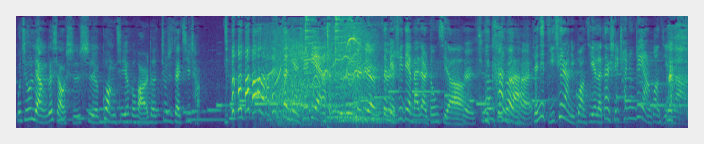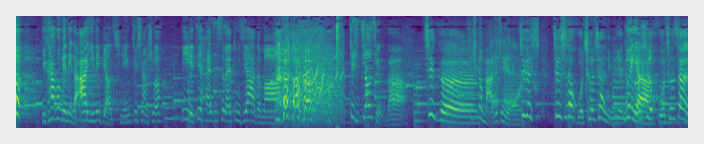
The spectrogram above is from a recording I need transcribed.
我只有两个小时是逛街和玩的，就是在机场，在免税店。免税店，在免税店买点东西啊。对其他的你看看拍，人家的确让你逛街了，但谁穿成这样逛街呢？你看后面那个阿姨那表情，就像说：“咦，这孩子是来度假的吗？”这是交警吧？这个这是干嘛的？这人？这个是这个是在火车站里面，对呀那个是火车站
